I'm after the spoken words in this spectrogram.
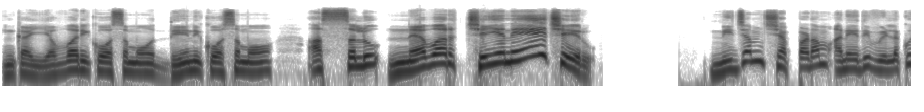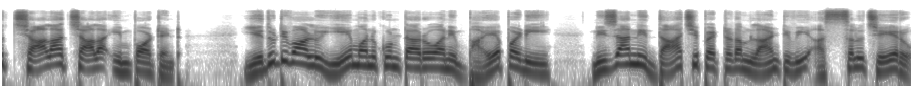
ఇంకా ఎవ్వరికోసమో దేనికోసమో అస్సలు నెవర్ చేయనే చేయరు. నిజం చెప్పడం అనేది వీళ్ళకు చాలా చాలా ఇంపార్టెంట్. ఎదుటివాళ్ళు ఏమనుకుంటారో అని భయపడి నిజాన్ని దాచిపెట్టడం లాంటివి అస్సలు చేయరు.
